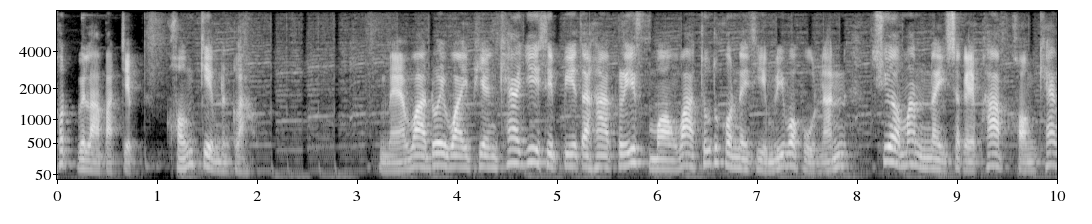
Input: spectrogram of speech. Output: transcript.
ทดเวลาบาดเจ็บของเกมดังกล่าว แม้ว่าด้วยวัยเพียงแค่ 20 ปีแต่ฮากริฟมองว่าทุกๆคนในทีมลิเวอร์พูลนั้น เชื่อมั่นในศักยภาพของแข้ง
